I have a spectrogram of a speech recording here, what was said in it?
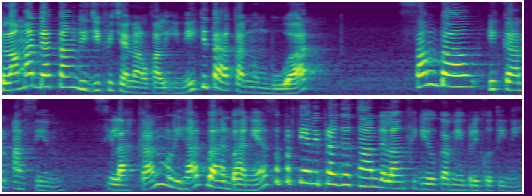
Selamat datang di GV Channel. Kali ini kita akan membuat sambal ikan asin. Silahkan melihat bahan-bahannya seperti yang diperagakan dalam video kami berikut ini.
